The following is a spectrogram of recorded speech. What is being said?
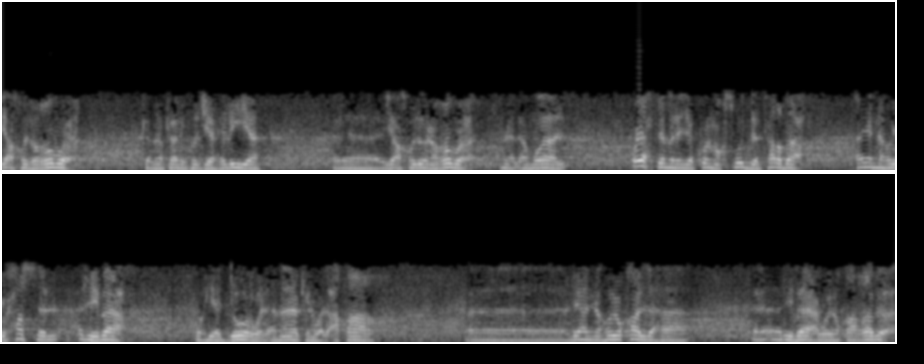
يأخذ الربع كما كانوا في الجاهلية يأخذون الربع من الأموال. ويحتمل أن يكون مقصود تربع أي أنه يحصل الرباع وهي الدور والأماكن والعقار. آه، لأنه يقال لها آه، رباع ويقال ربع.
